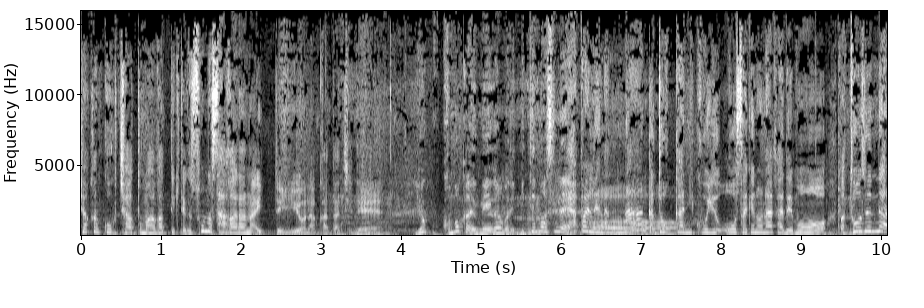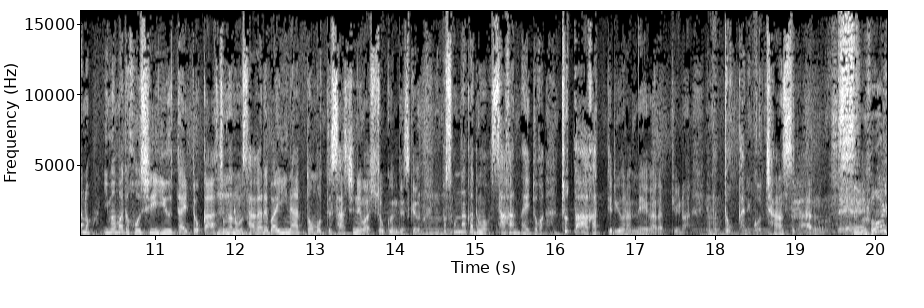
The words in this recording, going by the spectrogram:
若干こうチャートも上がってきたけど、そんな下がらないっていうような形で。よく細かい銘柄まで見てますね、やっぱりね、ななんかどっかにこういう大酒の中でも、まあ、当然ね、あの今まで欲しい優待とか、そんなのも下がればいいなと思って、指し値はしとくんですけど、やっぱその中でも下がらないとか、ちょっと上がってるような銘柄っていうのは、やっぱどっかにこうチャンスがあるんで、すごい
